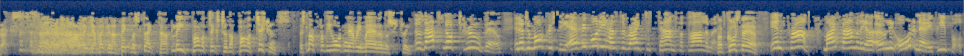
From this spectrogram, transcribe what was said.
tracks. I think you're making a big mistake, Tap. Leave politics to the politicians. It's not for the ordinary man in the street. Oh, that's not true, Bill. In a democracy, everybody has the right to stand for Parliament. of course they have. In France, my family are only ordinary people,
